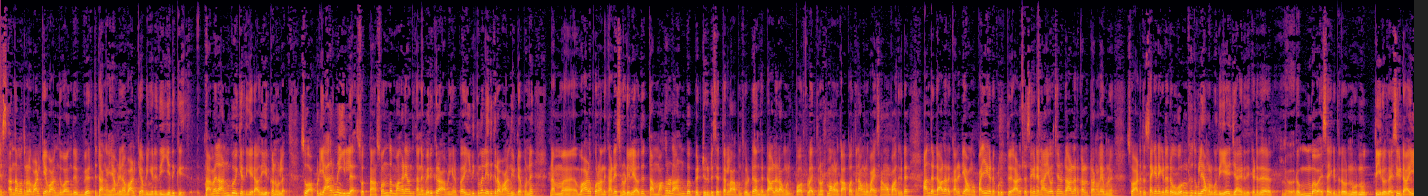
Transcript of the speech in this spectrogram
எஸ் அந்த மாதிரி தன்னோட வாழ்க்கையை வாழ்ந்து வாழ்ந்து வெறுத்துட்டாங்க ஏன் அப்படின்னா வாழ்க்கை அப்படிங்கிறது எதுக்கு? தான் மேலே அனுபவிக்கிறதுக்கு யாராவது இருக்கணும்ல. ஸோ அப்படி யாருமே இல்லை. ஸோ தான் சொந்த மகனே வந்து தன்னை வெறுக்கிறான் அப்படிங்கிறப்ப இதுக்கு மேலே எதுக்குறா வாழ்ந்துக்கிட்ட அப்படின்னு நம்ம வாழ போகிற அந்த கடைசி நொடியிலையாவது தன் மகனோட அன்பை பெற்றுக்கிட்டு செத்தரலாம் செத்துடலாம் அப்படின்னு சொல்லிட்டு அந்த டாலர் அவங்களுக்கு பவர்ஃபுல்லாக இத்தனை வருஷமாக அவங்களை காப்பாற்றினா அவங்களை வயசாகவும் பார்த்துக்கிட்டு அந்த டாலரை கழட்டி அவங்க பையன்கிட்ட கொடுத்து அடுத்த செகண்ட் நான் யோசிச்சேன் டாலர் கலட்டுறாங்களே அப்படின்னு. ஸோ அடுத்த செகண்ட் கிட்டத்தட்ட ஒரு நிமிஷத்துக்குள்ளேயே அவங்களுக்கு வந்து ஏஜ் ஆயிடுது. கிட்டத்தட்ட ரொம்ப வயசாகி கிட்டத்தட்ட ஒரு நூறு நூற்றி இருபது வயசுக்கிட்ட ஆகி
